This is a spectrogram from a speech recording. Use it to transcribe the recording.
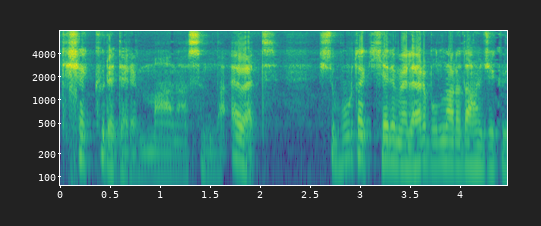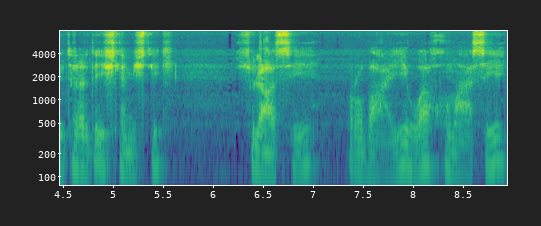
teşekkür ederim manasında. Evet. İşte buradaki kelimeler bunları daha önceki ünitelerde işlemiştik. Sülasi, rubai ve humasi.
